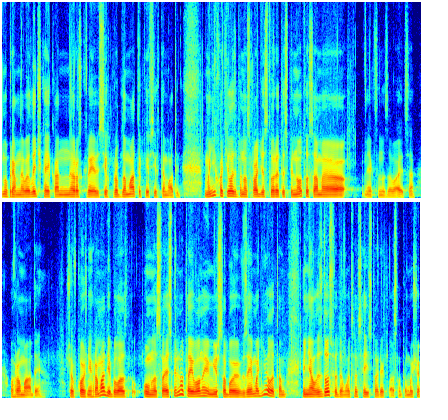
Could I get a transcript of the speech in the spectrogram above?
Ну, прям невеличка, яка не розкриє всіх проблематик і всіх тематик. Мені хотілося б насправді створити спільноту саме, як це називається, громади Щоб в кожній громаді була умна своя спільнота, і вони між собою взаємодіяли, там, мінялись досвідом. Оце вся історія класна. Тому що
